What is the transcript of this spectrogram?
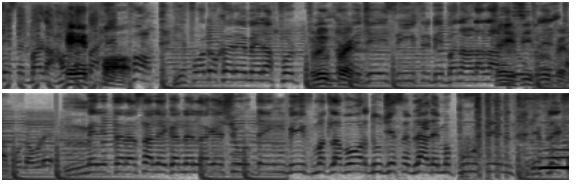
कैसे बड़ा होता hop. ये फॉलो करे मेरा. जेसी फिर भी बना डाला. Blueprint. मेरी तरह साले करने लगे शूटिंग बीफ मतलब और दूजे से व्लादिमीर पुतिन ये फ्लेक्स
